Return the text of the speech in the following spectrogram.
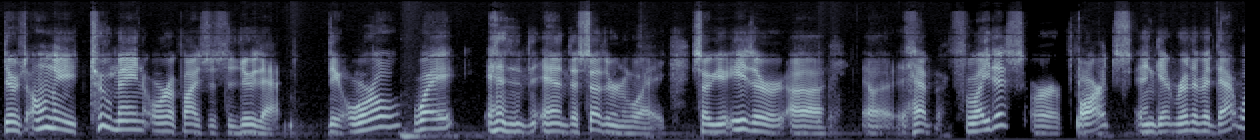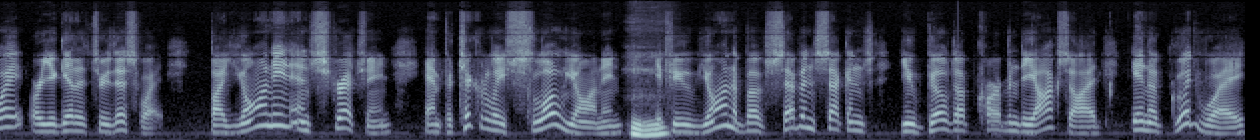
There's only two main orifices to do that the oral way and, and the southern way. So, you either uh, uh, have flatus or farts and get rid of it that way, or you get it through this way. By yawning and stretching, and particularly slow yawning, Mhm. if you yawn above seven seconds, you build up carbon dioxide in a good way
